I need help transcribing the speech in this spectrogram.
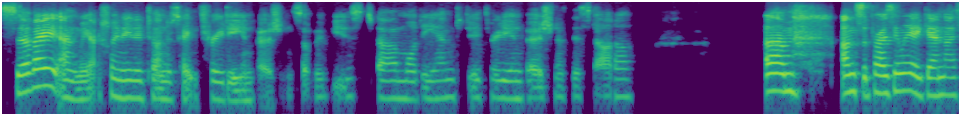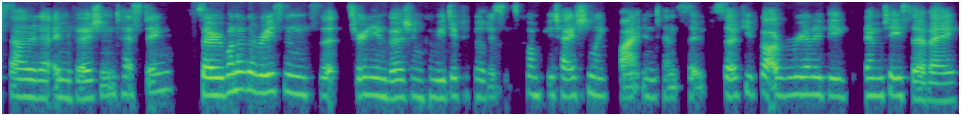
survey and we actually needed to undertake 3D inversion. So we've used uh, ModEM to do 3D inversion of this data. Um, unsurprisingly, again, I started at inversion testing. So one of the reasons that 3D inversion can be difficult is it's computationally quite intensive. So if you've got a really big MT survey,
